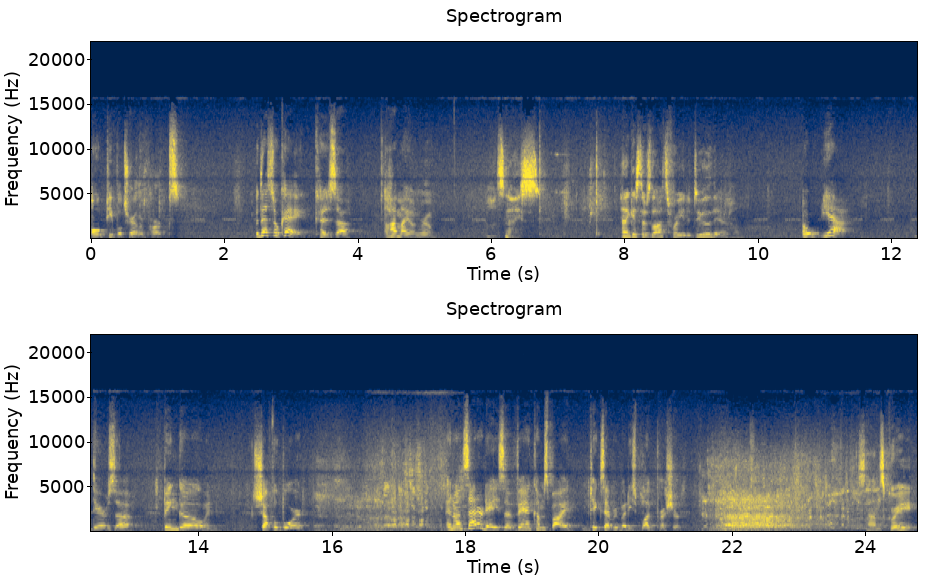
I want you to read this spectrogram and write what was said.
old people trailer parks. But that's okay, because uh, I'll have my own room. Well, that's nice. And I guess there's lots for you to do there, huh? Oh, yeah. There's uh, bingo and shuffleboard. And on Saturdays, a van comes by and takes everybody's blood pressure. Sounds great.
